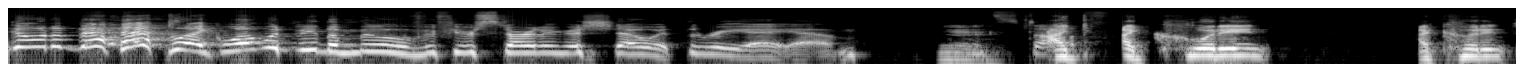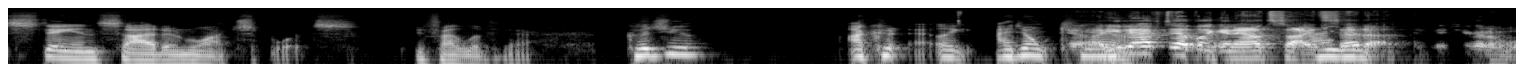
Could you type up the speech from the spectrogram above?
go to bed? like, what would be the move if you're starting a show at 3 a.m.? Hmm. It's tough. I I couldn't I couldn't stay inside and watch sports if I lived there. Could you? I could like I don't Yeah, care. you'd have to have like an outside I- setup if you're gonna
